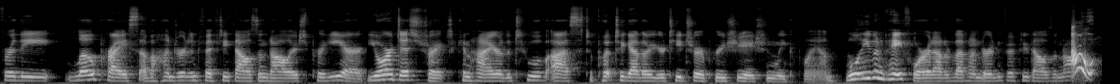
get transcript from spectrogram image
For the low price of $150,000 per year, your district can hire the two of us to put together your Teacher Appreciation Week plan. We'll even pay for it out of that $150,000. Oh,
